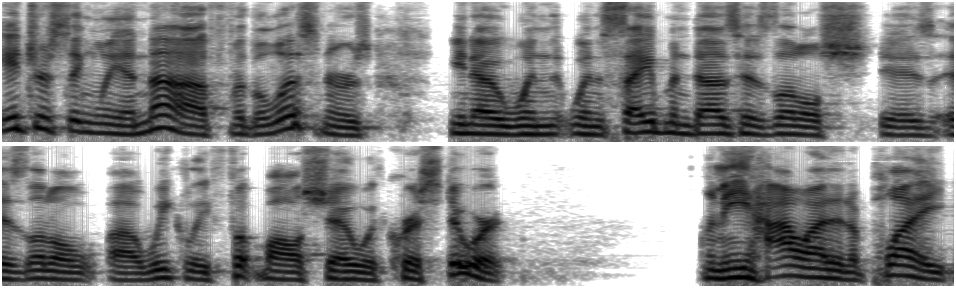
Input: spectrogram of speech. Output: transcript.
interestingly enough, for the listeners, you know, when when Saban does his little sh- his his little uh, weekly football show with Chris Stewart, and he highlighted a play,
